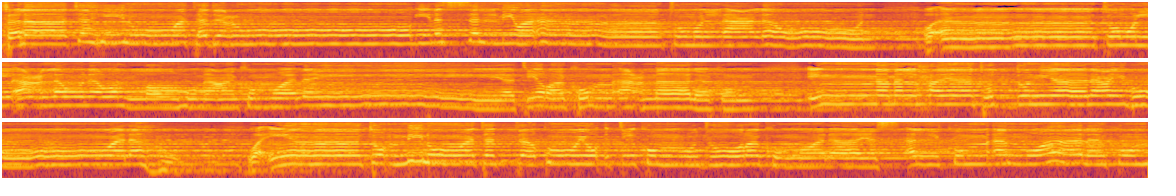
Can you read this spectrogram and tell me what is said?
فلا تهنوا وتدعوا إلى السلم وأنتم الأعلون. وأنتم الأعلون والله معكم ولن يتركم أعمالكم إنما الحياة الدنيا لعب ولهو وإن تؤمنوا وتتقوا يؤتكم أجوركم ولا يسألكم أموالكم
